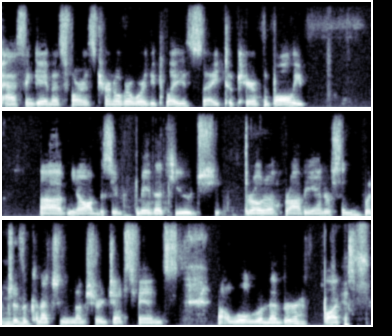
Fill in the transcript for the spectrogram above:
passing game as far as turnover worthy plays. Uh, he took care of the ball. He, uh, you know, obviously made that huge throw to Robbie Anderson, which mm-hmm. is a mm-hmm. connection I'm sure Jets fans uh, will remember. But yes.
